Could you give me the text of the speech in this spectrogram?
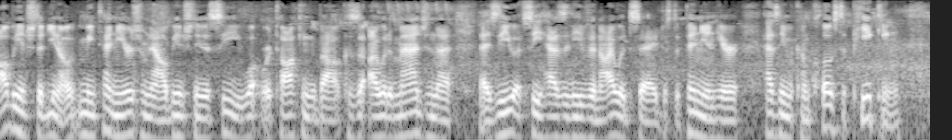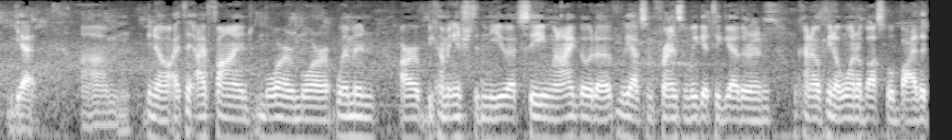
I'll be interested. You know, I mean, ten years from now, it'll be interesting to see what we're talking about because I would imagine that as the UFC hasn't even, I would say, just opinion here, hasn't even come close to peaking yet. Um, you know, I think I find more and more women are becoming interested in the UFC. When I go to, we have some friends and we get together and kind of, you know, one of us will buy the,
